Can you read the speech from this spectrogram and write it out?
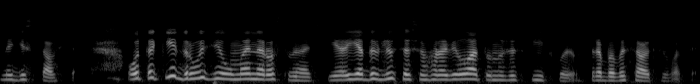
не дістався. Отакі, друзі, у мене рослиночки. Я, я дивлюся, що гравілат он уже з квіткою, треба висаджувати.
